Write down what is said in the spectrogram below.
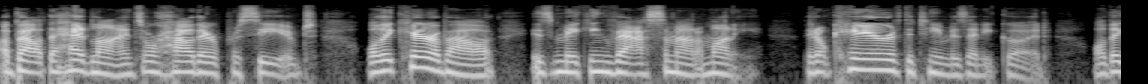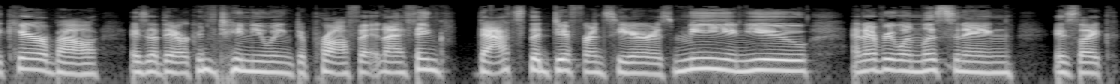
about the headlines or how they're perceived. All they care about is making vast amount of money. They don't care if the team is any good. All they care about is that they are continuing to profit. And I think that's the difference here is me and you and everyone listening is like,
